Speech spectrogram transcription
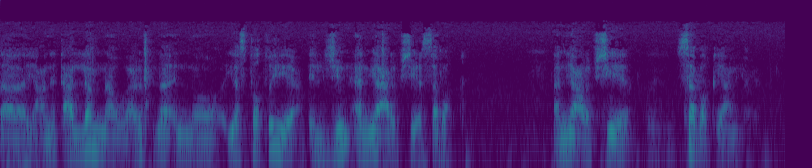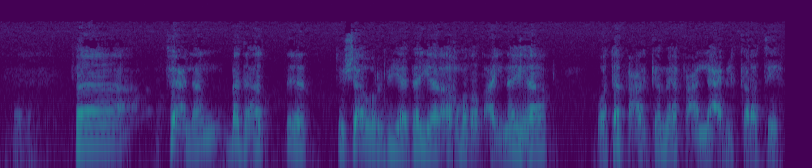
يعني تعلمنا وعرفنا أنه يستطيع الجن أن يعرف شيء سبق. أن يعرف شيء سبق يعني. ففعلا بدأت تشاور بيديها أغمضت عينيها وتفعل كما يفعل لاعب الكاراتيه.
